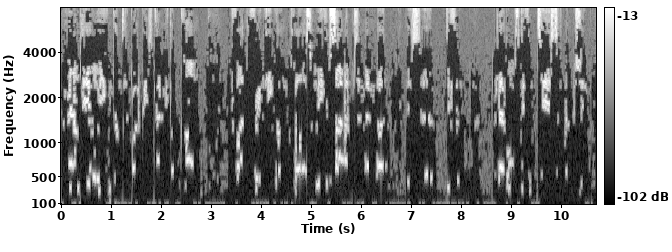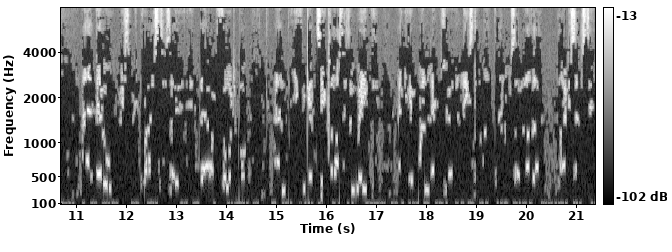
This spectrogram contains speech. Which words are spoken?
around here, or you can come to the brightbeingsacademy.com and find the free Qigong class, or you can sign up as a member. There's uh, different levels, different tiers of membership, and they're all reasonably priced, so they're affordable. And you can get two classes a week, get one lecture at least a month, and also other highly sensitive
